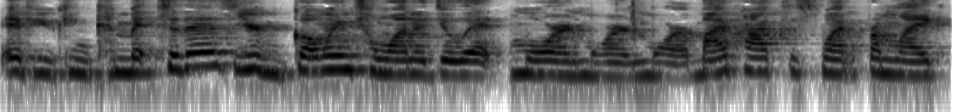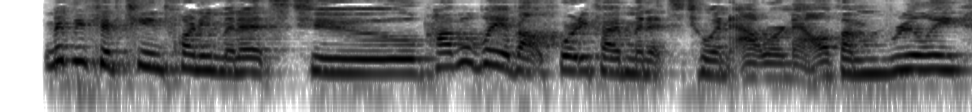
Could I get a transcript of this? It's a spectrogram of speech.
if you can commit to this, you're going to want to do it more and more and more. My practice went from like maybe 15, 20 minutes to probably about 45 minutes to an hour now. If I'm really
